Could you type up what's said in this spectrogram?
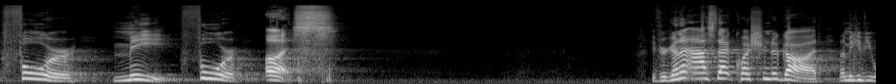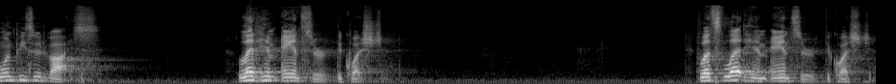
for me, for us? If you're going to ask that question to God, let me give you one piece of advice. Let Him answer the question. Let's let Him answer the question.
